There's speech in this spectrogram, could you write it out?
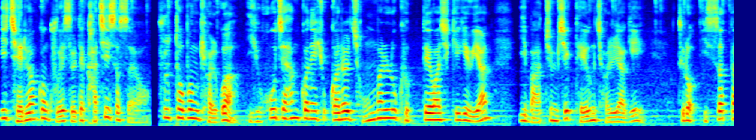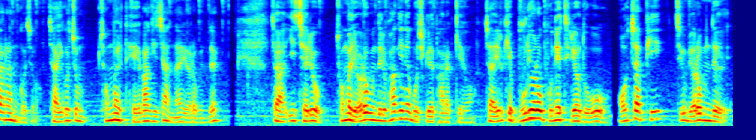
이 재료 한 건 구했을 때 같이 있었어요. 훑어본 결과 이 호재 한 건의 효과를 정말로 극대화시키기 위한 이 맞춤식 대응 전략이 들어 있었다라는 거죠. 자, 이거 좀 정말 대박이지 않나요, 여러분들? 자, 이 재료 정말 여러분들이 확인해 보시길 바랄게요. 자, 이렇게 무료로 보내드려도 어차피 지금 여러분들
